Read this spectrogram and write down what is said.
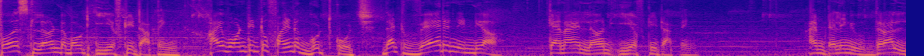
first learned about EFT tapping, I wanted to find a good coach that where in India can I learn EFT tapping? I'm telling you, there are a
